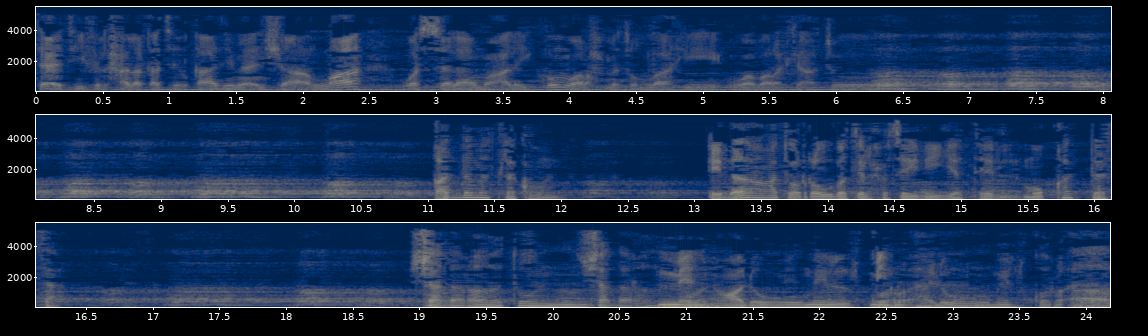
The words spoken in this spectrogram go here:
تأتي في الحلقة القادمة إن شاء الله. والسلام عليكم ورحمة الله وبركاته. قدمت لكم إذاعة الروضة الحسينية المقدسة. شذرات شذرات من علوم القرآن, من علوم القرآن.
